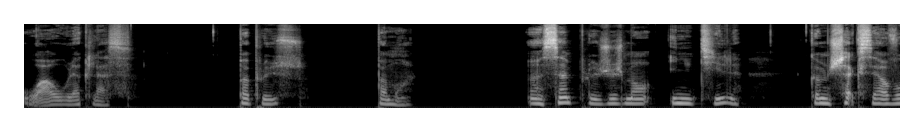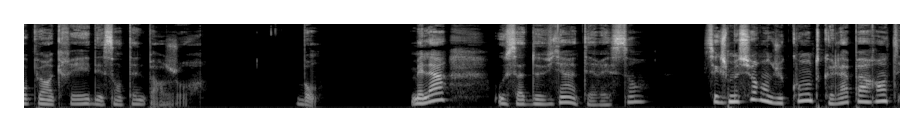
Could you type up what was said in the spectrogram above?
Waouh, la classe. Pas plus, pas moins. Un simple jugement inutile, comme chaque cerveau peut en créer des centaines par jour. Bon. Mais là où ça devient intéressant, c'est que je me suis rendu compte que l'apparente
